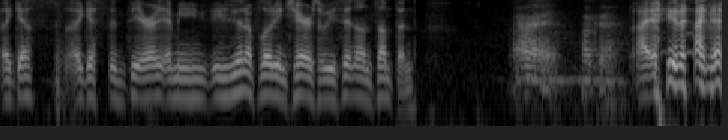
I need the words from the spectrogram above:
I guess I guess in theory, I mean he's, he's in a floating chair, so he's sitting on something. All right. Okay. I, you know, I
